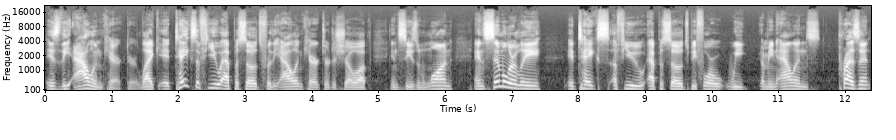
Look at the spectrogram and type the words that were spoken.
is the Alan character. Like, it takes a few episodes for the Alan character to show up in season one, and similarly, it takes a few episodes before we I mean Alan's present,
